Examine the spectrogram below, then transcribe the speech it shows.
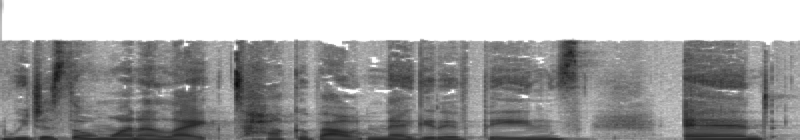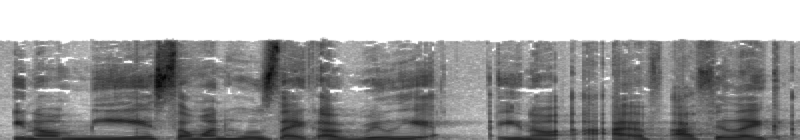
we just don't want to like talk about negative things. And, you know, me, someone who's like a really, you know, I, I feel like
